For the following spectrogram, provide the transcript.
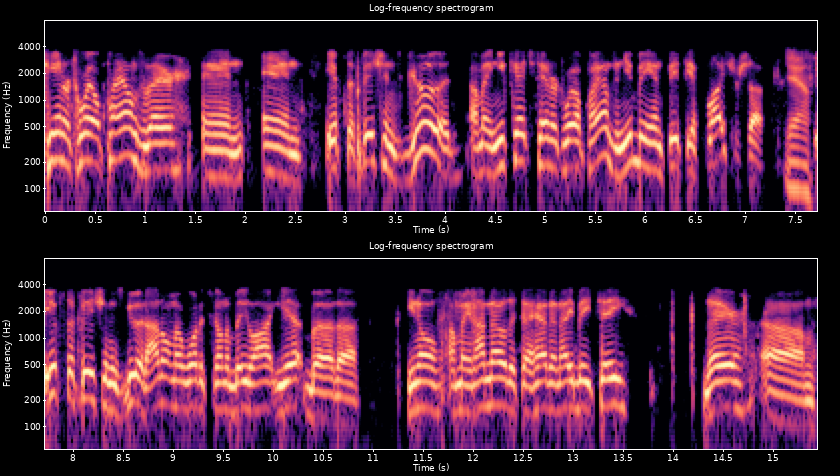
ten or twelve pounds there, and and if the fishing's good, I mean, you catch ten or twelve pounds, and you'll be in fiftieth place or so. Yeah. If the fishing is good, I don't know what it's going to be like yet, but uh, you know, I mean, I know that they had an ABT there um,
